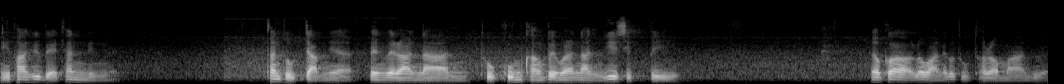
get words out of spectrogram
มีพระทิเบตท่านหนึ่ง ท่านถูกจับเนี่ย เป็นเวลานานถูกคุมขังเป็นเวลานานถึงยี่สิบปี แล้วก็ระหว่างนั้นก็ถูกทรมานด้วย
